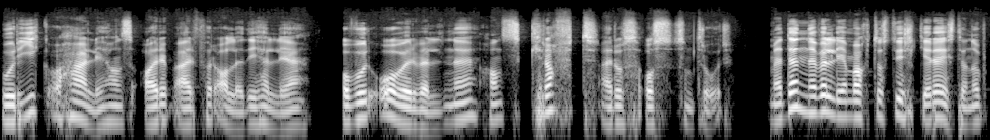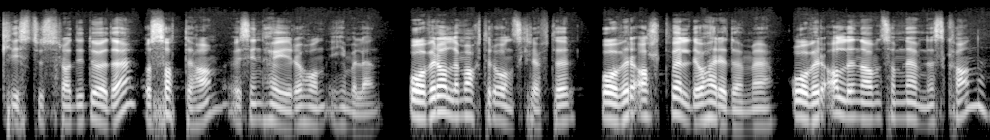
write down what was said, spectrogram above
hvor rik og herlig Hans arv er for alle de hellige og hvor overveldende hans kraft er hos oss som tror. Med denne veldige makt og styrke reiste han opp Kristus fra de døde og satte ham ved sin høyre hånd i himmelen. Over alle makter og åndskrefter, over alt velde og herredømme, over alle navn som nevnes kan,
